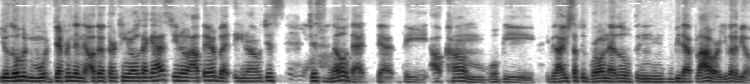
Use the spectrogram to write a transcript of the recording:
You're a little bit more different than the other 13 year olds, I guess, you know, out there. But you know, just just know that that the outcome will be if you allow yourself to grow in that little thing, be that flower, you're gonna be a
